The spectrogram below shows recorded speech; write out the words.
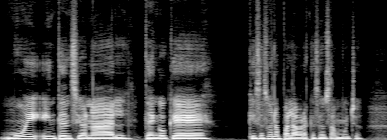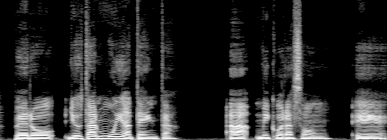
muy intencional. Tengo que, quizás una palabra que se usa mucho, pero yo estar muy atenta a mi corazón eh,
